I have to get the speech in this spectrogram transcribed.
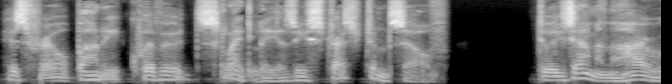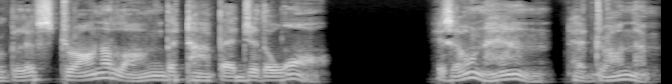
His frail body quivered slightly as he stretched himself to examine the hieroglyphs drawn along the top edge of the wall. His own hand had drawn them,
